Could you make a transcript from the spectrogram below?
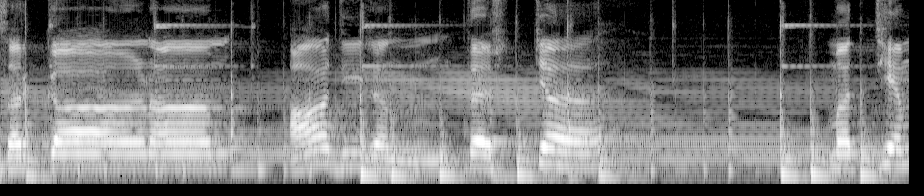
सर्गाणाम् आदिरन्तश्च मध्यं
